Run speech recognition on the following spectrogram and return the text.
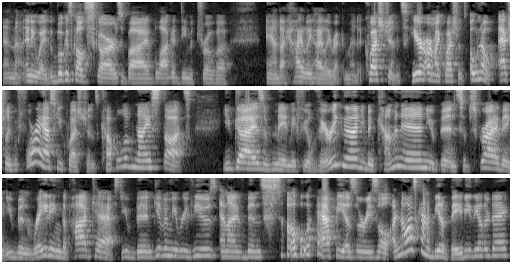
and uh, anyway, the book is called Scars by Blaga Dimitrova and I highly, highly recommend it. Questions. Here are my questions. Oh no, actually, before I ask you questions, couple of nice thoughts. You guys have made me feel very good. You've been coming in, you've been subscribing, you've been rating the podcast, you've been giving me reviews, and I've been so happy as a result. I know I was kind of being a baby the other day,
